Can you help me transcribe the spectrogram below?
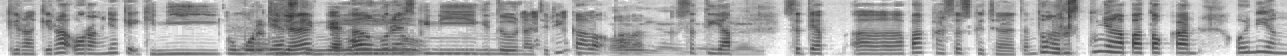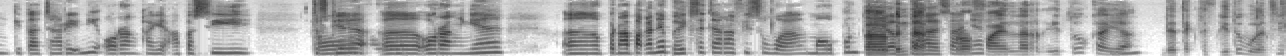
kira-kira orangnya kayak gini Umurnya dia segini. ah, umurnya Oh. segini gitu nah jadi kalau Oh, kalau iya, iya, setiap iya, iya. setiap eh, apa kasus kejahatan tuh harus punya patokan oh ini yang kita cari ini orang kayak apa sih terus dia Oh. eh, orangnya eh, penampakannya baik secara visual maupun Eh, gaya bentar, bahasanya profiler itu kayak Hmm. detektif gitu bukan sih?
